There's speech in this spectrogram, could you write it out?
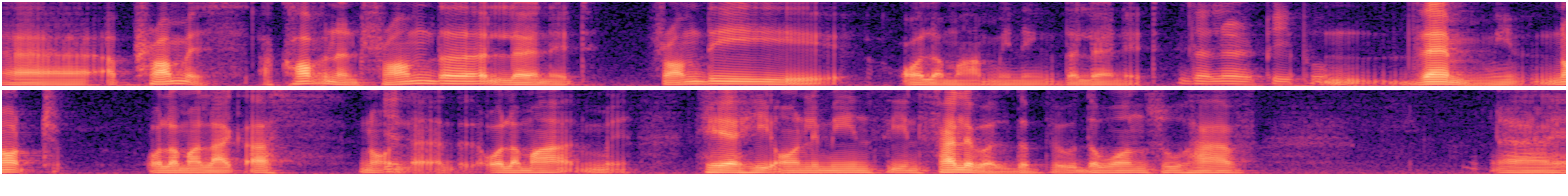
uh, a promise, a covenant from the learned, from the ulama, meaning the learned. The learned people. Them, not ulama like us. Not yes. ulama, here he only means the infallible, the, the ones who have uh,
